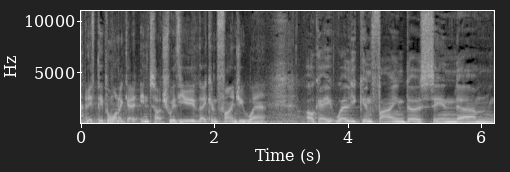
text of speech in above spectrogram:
And if people want to get in touch with you, they can find you where? Okay, well, you can find us in um,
